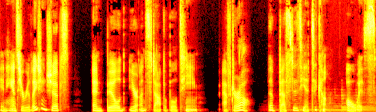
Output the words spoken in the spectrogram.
Enhance your relationships and build your unstoppable team. After all, the best is yet to come, always.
